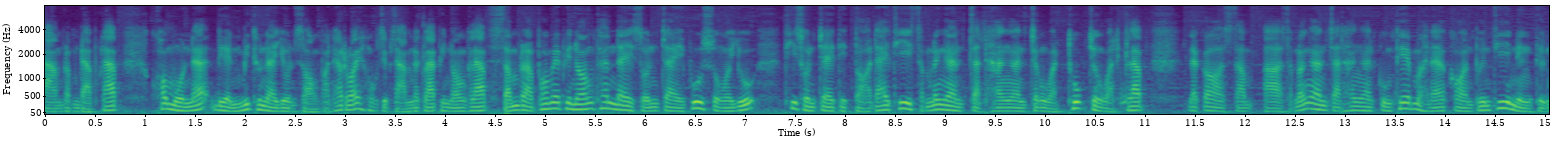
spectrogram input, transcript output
ตามลำดับครับ ข้อมูลณเดือนมิถุนายน 2563 นะครับพี่น้องครับสำหรับพ่อแม่พี่น้องท่านใดสนใจผู้สูงอายุที่สนใจติดต่อได้ที่สำนักงานจัดหางานจังหวัดทุกจังหวัดครับ แล้วก็สำสำนักงานจัดหางานกรุงเทพมหานครพื้นที่1ถึง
